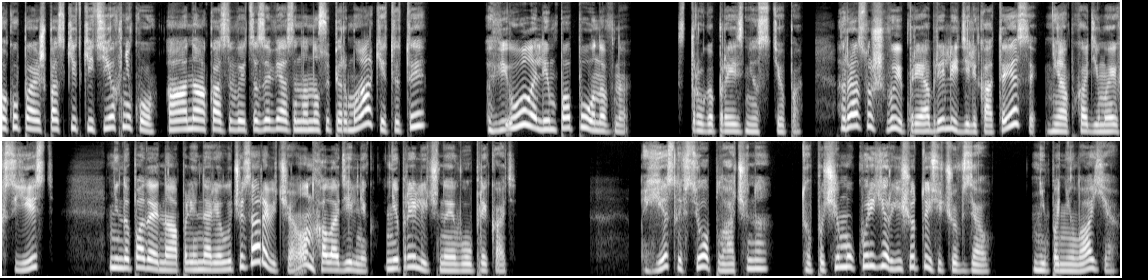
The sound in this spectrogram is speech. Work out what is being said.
Покупаешь по скидке технику, а она, оказывается, завязана на супермаркет, и ты...» «Виола Лимпопоновна», — строго произнес Степа, «раз уж вы приобрели деликатесы, необходимо их съесть. Не нападай на Аполлинария Лучезаровича, он холодильник, неприлично его упрекать. Если все оплачено, то почему курьер еще тысячу взял? Не поняла я.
